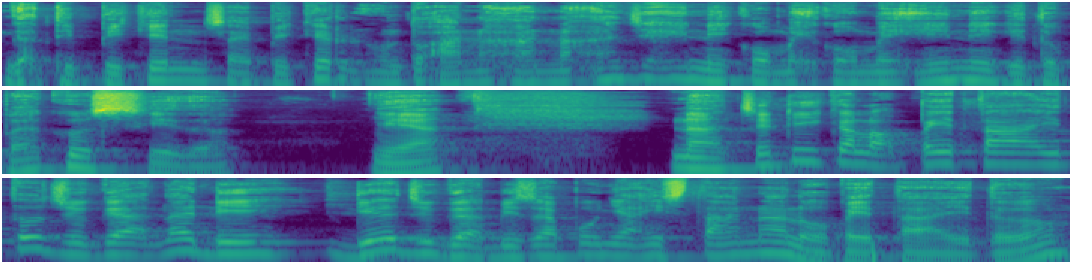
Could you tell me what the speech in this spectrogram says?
nggak dibikin? Saya pikir untuk anak-anak aja ini komik-komik ini gitu bagus gitu, ya. Nah jadi kalau peta itu juga tadi dia juga bisa punya istana loh peta itu.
